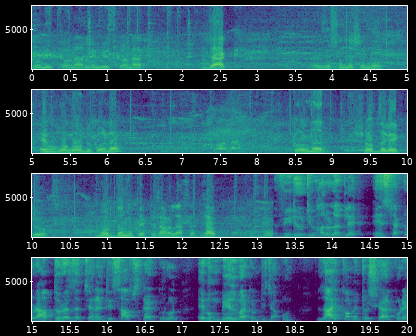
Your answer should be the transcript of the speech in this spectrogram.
গণিত কর্নার ল্যাঙ্গুয়েজ কর্নার যাক এই যে সুন্দর সুন্দর এবং বঙ্গবন্ধু কর্নার কর্নার সব জায়গায় একটু মূর্ধন্যতে একটু ঝামেলা আছে। যাক ভিডিওটি ভালো লাগলে ইনস্ট্রাক্টর আব্দুর রাজাক চ্যানেলটি সাবস্ক্রাইব করুন এবং বেল বাটনটি চাপুন। লাইক কমেন্ট ও শেয়ার করে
